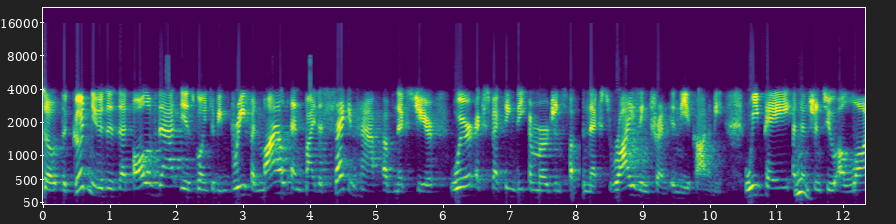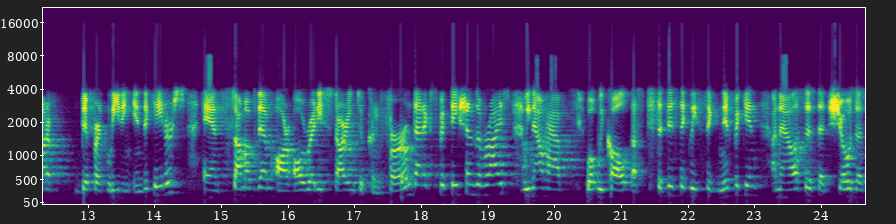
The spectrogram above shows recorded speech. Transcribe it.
So the good news is that all of that is going to be brief and mild, and by the second half of next year, we're expecting the emergence of the next rising trend in the economy. We pay attention to a lot of different leading indicators, and some of them are already starting to confirm that expectations of rise. We now have what we call a statistically significant analysis that shows us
